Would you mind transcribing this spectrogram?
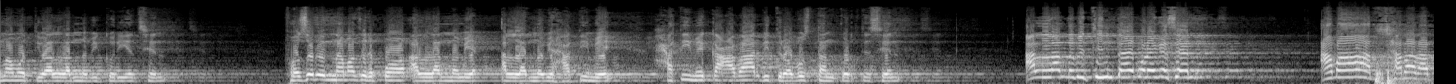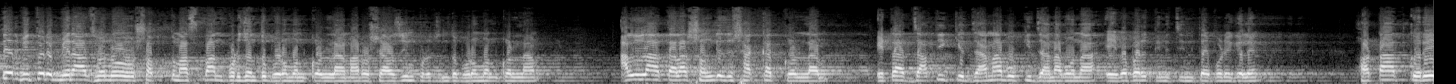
ইমামতি আল্লাহ নবী করিয়েছেন। ফজরের নামাজের পর আল্লাহ নবী আল্লাহ নবী হাতিমে হাতিমে কাবার ভিতরে অবস্থান করতেছেন। আল্লাহ নবী চিন্তায় পড়ে গেছেন, আমার সারা রাতের ভিতরে মেরাজ হলো, সপ্তম আসমান পর্যন্ত ভ্রমণ করলাম, আরও শাহজিম পর্যন্ত ভ্রমণ করলাম। আল্লাহ তালার সঙ্গে যে সাক্ষাৎ করলাম, এটা জাতিকে জানাব কি জানাব না, এই ব্যাপারে তিনি চিন্তায় পড়ে গেলেন। হঠাৎ করে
